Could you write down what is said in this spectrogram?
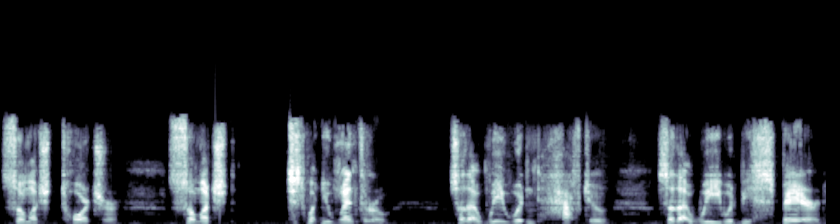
so much torture, so much just what you went through so that we wouldn't have to, so that we would be spared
